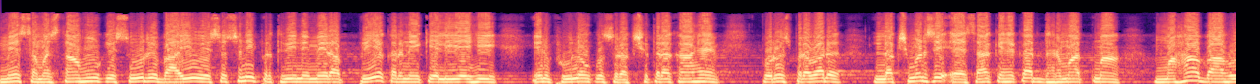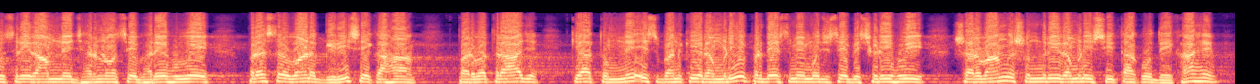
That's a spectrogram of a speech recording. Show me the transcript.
मैं समझता हूँ कि सूर्य, वायु यशस्विनी पृथ्वी ने मेरा प्रिय करने के लिए ही इन फूलों को सुरक्षित रखा है। पुरुष प्रवर लक्ष्मण से ऐसा कहकर धर्मात्मा महाबाहु श्री राम ने झरनों से भरे हुए प्रस्रवण गिरी से कहा, पर्वतराज, क्या तुमने इस वन के रमणीय प्रदेश में मुझसे बिछड़ी हुई सर्वांग सुंदरी रमणी सीता को देखा है?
